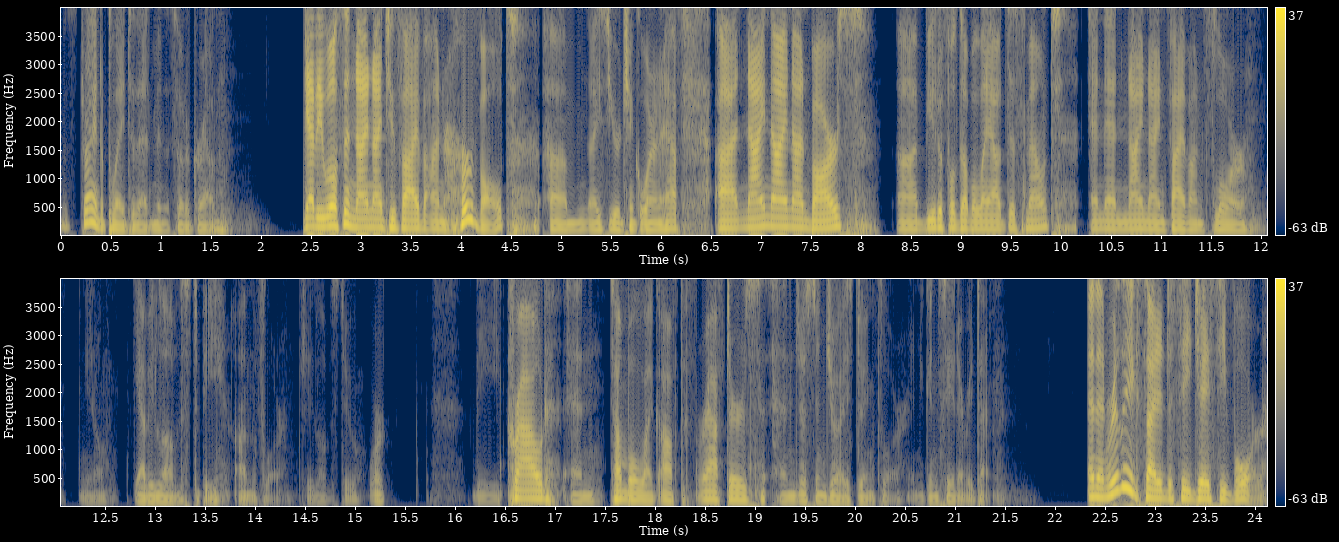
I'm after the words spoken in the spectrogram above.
was trying to play to that Minnesota crowd. Gabby Wilson, 9925 on her vault. Um, nice Yurchenko one and a half. Uh, 99 on bars. Uh, beautiful double layout dismount. And then 995 on floor. You know, Gabby loves to be on the floor. She loves to work the crowd and tumble like off the rafters and just enjoys doing floor. And you can see it every time. And then really excited to see JC Vore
